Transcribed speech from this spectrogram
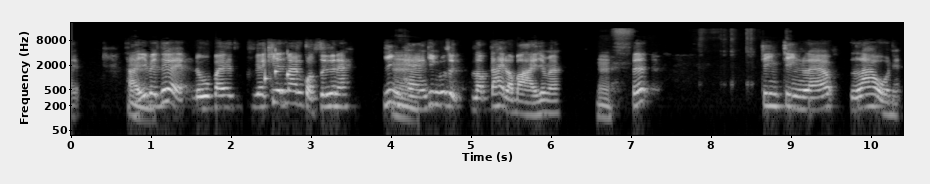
น์ไถไปเรื่อย ดูไปเครียดมากกดซื้อนะ ยิ่งอืมแพงยิ่งรู้สึกเราได้ระบายใช่ไหมอืมเพราะฉะนั้นจริง ๆแล้วเหล้าเนี่ย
